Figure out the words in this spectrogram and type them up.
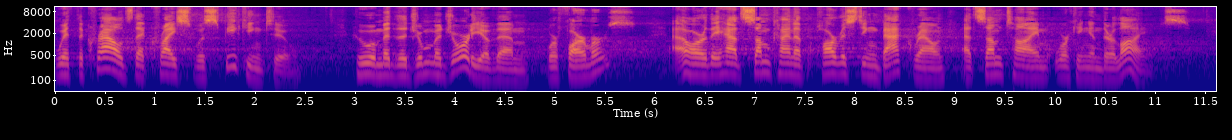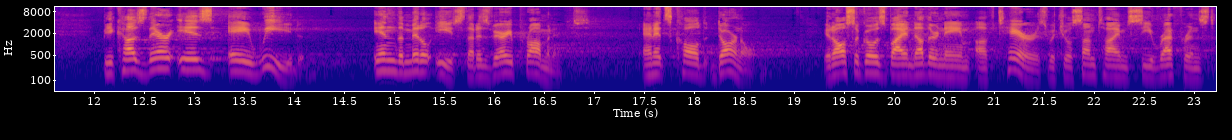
with the crowds that Christ was speaking to, who, amid the majority of them, were farmers or they had some kind of harvesting background at some time working in their lives. Because there is a weed in the Middle East that is very prominent, and it's called darnel. It also goes by another name of tares, which you'll sometimes see referenced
